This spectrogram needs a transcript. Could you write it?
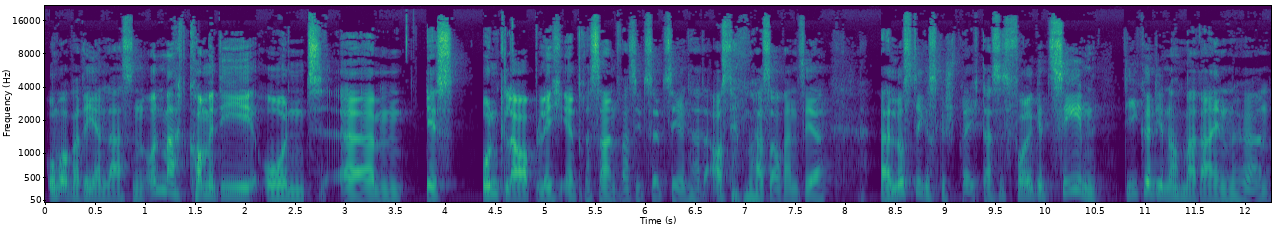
umoperieren lassen und macht Comedy und ähm, ist unglaublich interessant, was sie zu erzählen hat. Außerdem war es auch ein sehr äh, lustiges Gespräch. Das ist Folge 10. Die könnt ihr noch mal reinhören.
